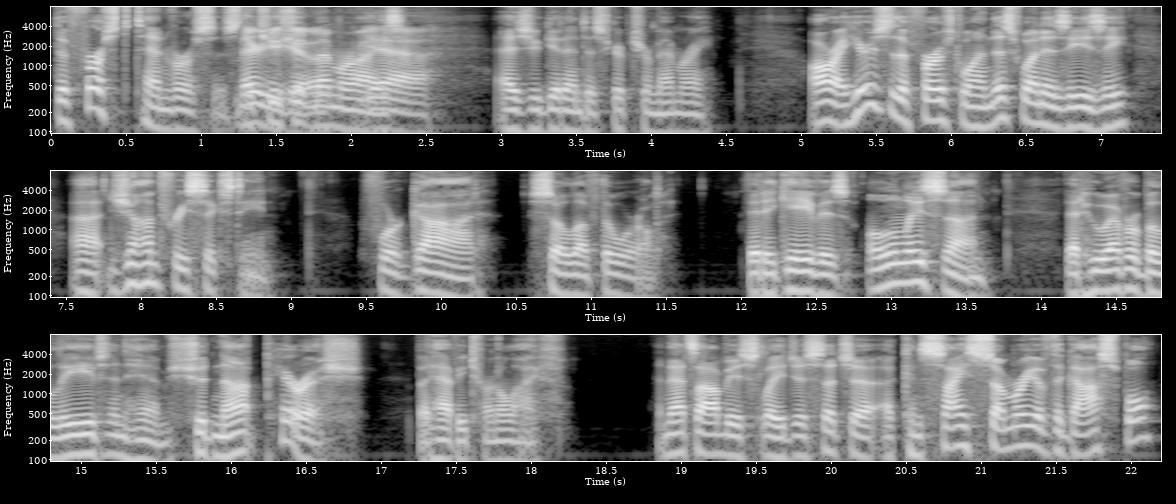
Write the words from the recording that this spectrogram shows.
the first 10 verses that There you, you should go. memorize Yeah. as you get into scripture memory. All right, here's the first one. This one is easy. Uh, John 3:16. For God so loved the world that he gave his only son that whoever believes in him should not perish but have eternal life. And that's obviously just such a, a concise summary of the gospel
